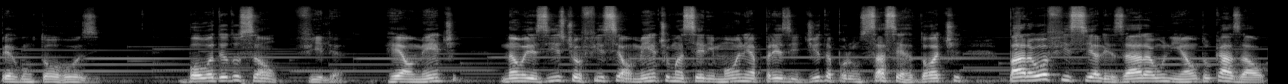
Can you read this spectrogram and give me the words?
perguntou Rose. Boa dedução, filha. Realmente, não existe oficialmente uma cerimônia presidida por um sacerdote para oficializar a união do casal.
